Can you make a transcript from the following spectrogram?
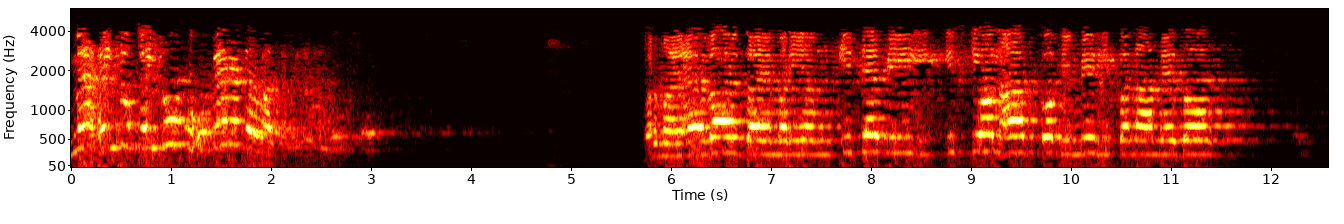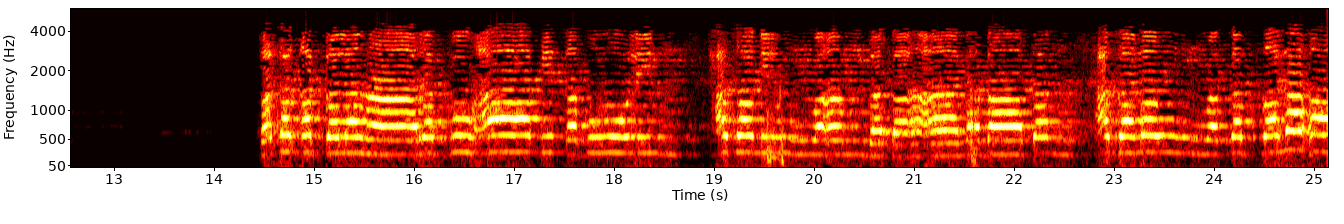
میں ہندو قیوم ہوں، میرے دروازے پہ۔ فرمایا، اے والدہ مریم، اسے بھی اس کی اولاد کو بھی میری پناہ میں دو۔ فتح ربو آپ قبول حسن وانبتها نباتا حسنا وكفلها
